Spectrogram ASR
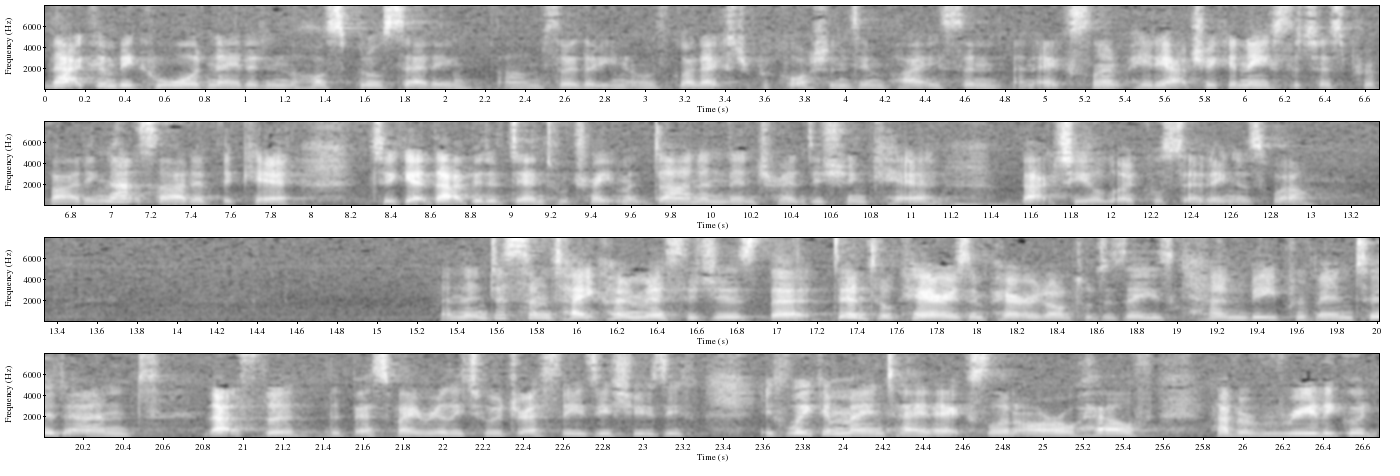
That can be coordinated in the hospital setting um, so that you know we've got extra precautions in place and an excellent paediatric anaesthetist providing that side of the care to get that bit of dental treatment done and then transition care back to your local setting as well. And then just some take-home messages that dental caries and periodontal disease can be prevented and that's the, the best way really to address these issues. If, if we can maintain excellent oral health, have a really good,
